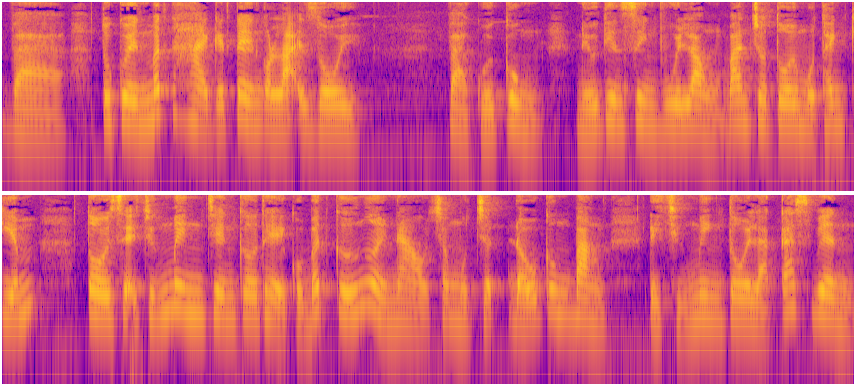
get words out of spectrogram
Và tôi quên mất hai cái tên còn lại rồi. Và cuối cùng, nếu tiên sinh vui lòng ban cho tôi một thanh kiếm, tôi sẽ chứng minh trên cơ thể của bất cứ người nào trong một trận đấu công bằng để chứng minh tôi là Caspian,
